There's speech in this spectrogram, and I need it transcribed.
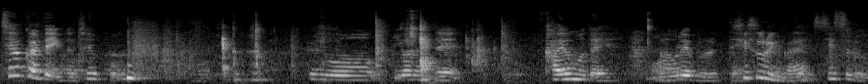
체육할 때 입는 체육복. 그리고 이거는 이제 가요 무대 어, 아, 노래 부를 때 시스루인가요? 네, 시스루.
